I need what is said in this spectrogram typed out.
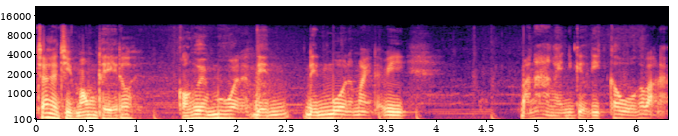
Chắc là chỉ mong thế thôi. Có người mua là đến đến mua là mày tại vì bán hàng này như kiểu đi câu các bạn ạ.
